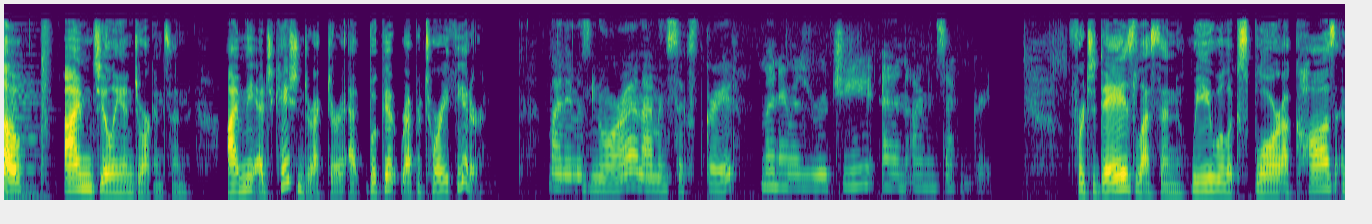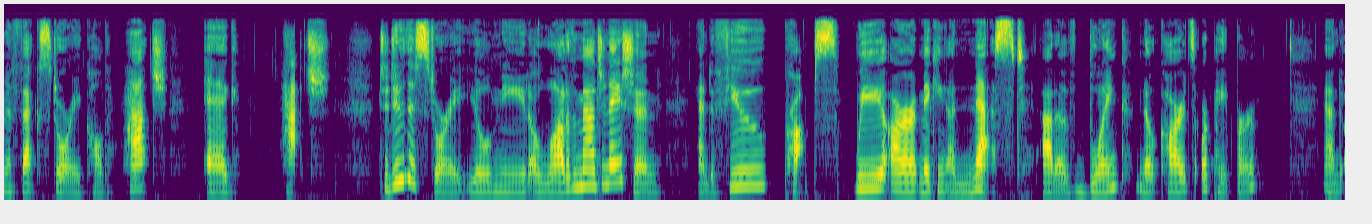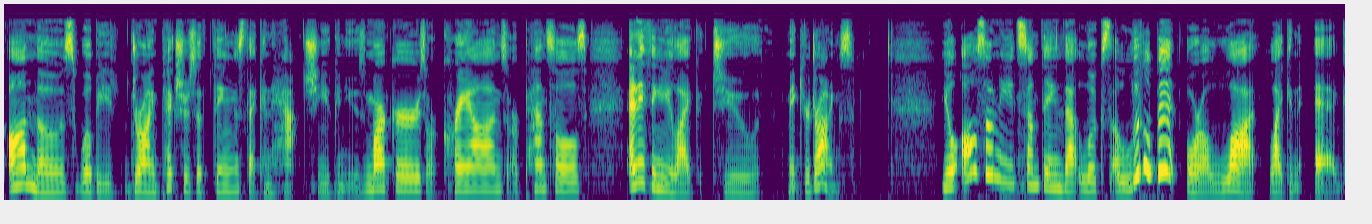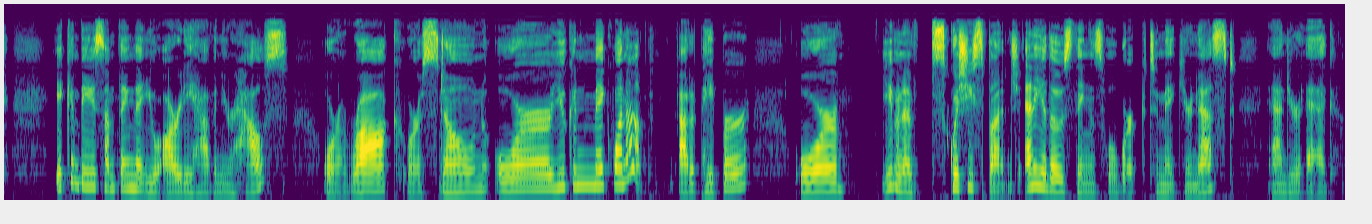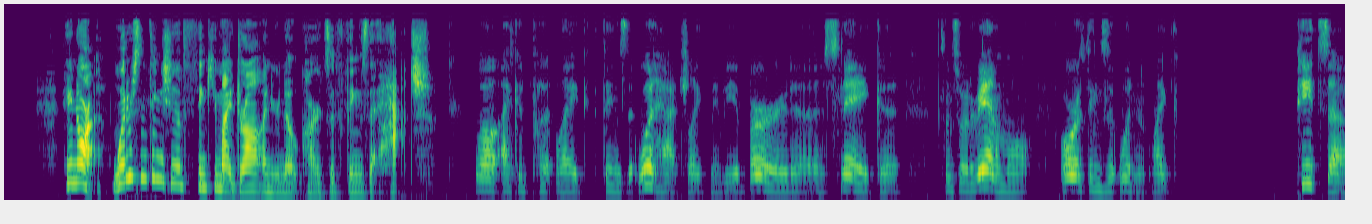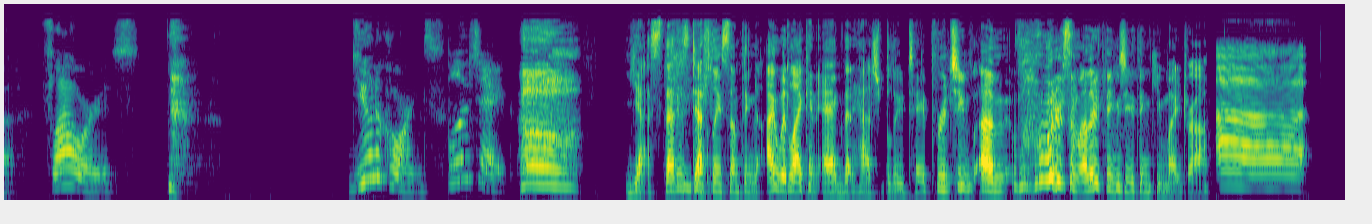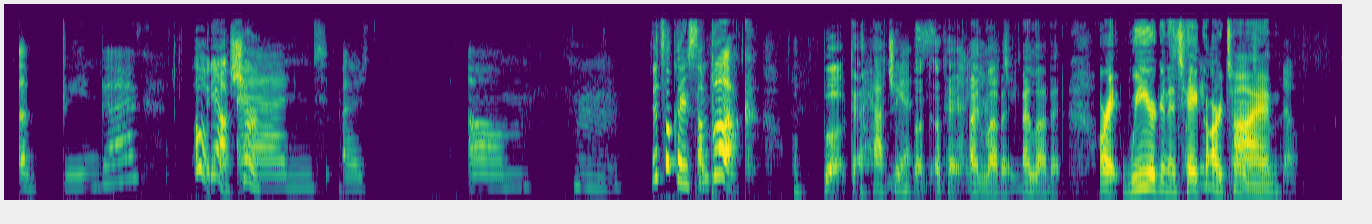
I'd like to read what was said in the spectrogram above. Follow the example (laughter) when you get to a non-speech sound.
Hello, I'm Jillian Jorgensen. I'm the Education Director at Book-It Repertory Theater. My name is Nora and I'm in sixth grade. My name is Ruchi and I'm in second grade. For today's lesson, we will explore a cause and effect story called Hatch, Egg, Hatch. To do this story, you'll need a lot of imagination and a few props. We are making a nest out of blank note cards or paper. And on those, we'll be drawing pictures of things that can hatch. You can use markers or crayons or pencils, anything you like to make your drawings. You'll also need something that looks a little bit or a lot like an egg. It can be something that you already have in your house, or a rock, or a stone, or you can make one up out of paper, or even a squishy sponge. Any of those things will work to make your nest and your egg. Hey Nora, what are some things you think you might draw on your note cards of things that hatch? Well, I could put like things that would hatch, like maybe a bird, a snake, a, some sort of animal, or things that wouldn't, like pizza, flowers, (laughs) unicorns. Blue tape. (gasps) yes, that is definitely something that I would like an egg that hatched blue tape. Ruchi, um, (laughs) what are some other things you think you might draw? Uh, a beanbag. Oh yeah, sure. And a, um, hmm. It's okay. Some A book. A book, a hatching Yes, book. Okay, a I love it. I love it. All right, we are going to take our with blue tape, time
